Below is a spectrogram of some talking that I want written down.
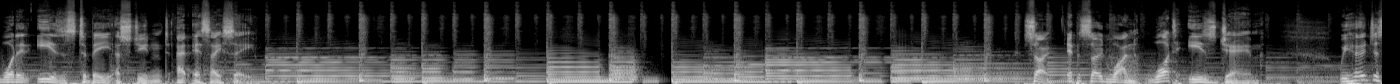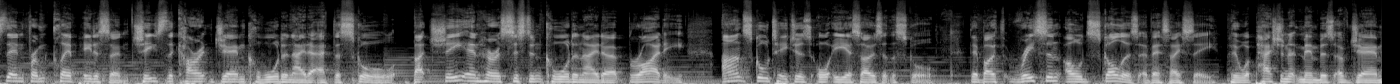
what it is to be a student at SAC. So, episode one What is JAM? We heard just then from Claire Peterson. She's the current JAM coordinator at the school, but she and her assistant coordinator, Bridie, aren't school teachers or ESOs at the school. They're both recent old scholars of SAC who were passionate members of JAM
